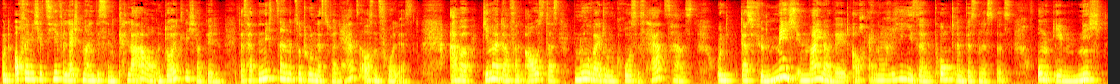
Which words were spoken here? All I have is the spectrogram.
Und auch wenn ich jetzt hier vielleicht mal ein bisschen klarer und deutlicher bin, das hat nichts damit zu tun, dass du dein Herz außen vor lässt. Aber geh mal davon aus, dass nur weil du ein großes Herz hast und das für mich in meiner Welt auch ein riesen Punkt im Business ist, um eben nicht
